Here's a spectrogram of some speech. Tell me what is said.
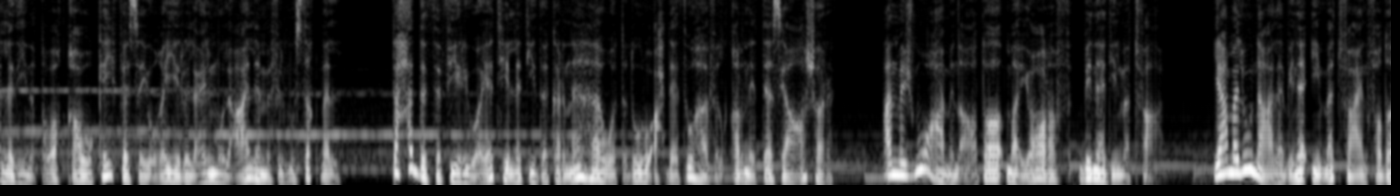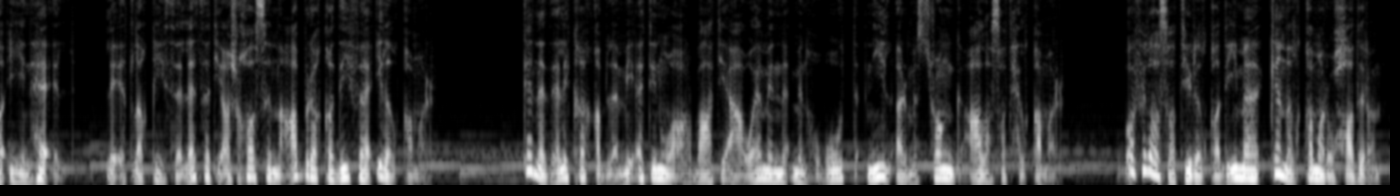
الذين توقعوا كيف سيغير العلم العالم في المستقبل. تحدث في روايته التي ذكرناها وتدور أحداثها في القرن التاسع عشر عن مجموعة من أعضاء ما يعرف بنادي المدفع. يعملون على بناء مدفع فضائي هائل لإطلاق ثلاثة أشخاص عبر قذيفة إلى القمر. كان ذلك قبل 104 أعوام من هبوط نيل أرمسترونغ على سطح القمر. وفي الأساطير القديمة كان القمر حاضراً.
